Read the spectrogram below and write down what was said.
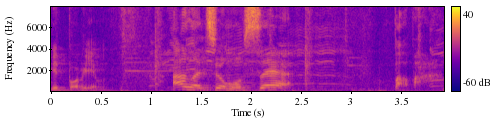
відповім. А на цьому все. Па-па!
